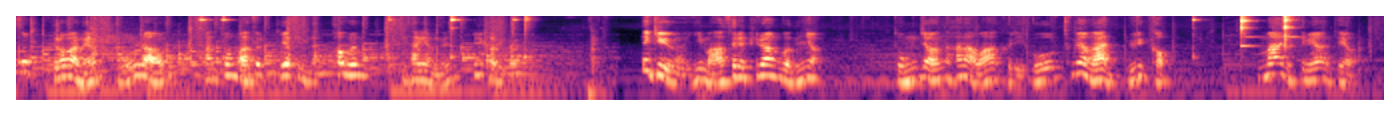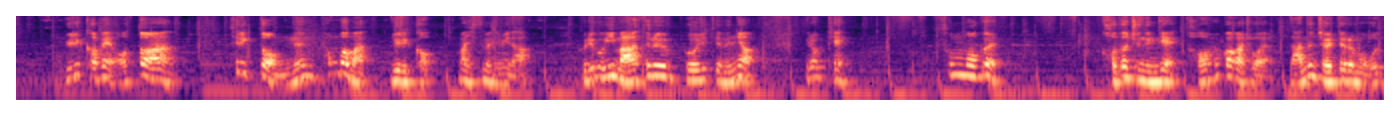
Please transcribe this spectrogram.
쏙 들어가는 놀라운 관통 마술이었습니다. 컵은 이상이 없는 유리컵이고요. 땡큐! 이 마술에 필요한 거는요. 동전 하나와 그리고 투명한 유리컵만 있으면 돼요. 유리컵에 어떠한 트릭도 없는 평범한 유리컵만 있으면 됩니다. 그리고 이 마술을 보여줄 때는요. 이렇게 손목을 걷어주는 게 더 효과가 좋아요. 나는 절대로 뭐 옷,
